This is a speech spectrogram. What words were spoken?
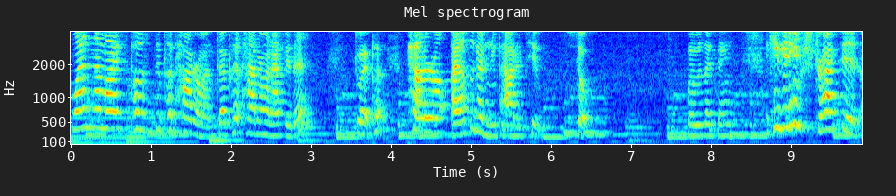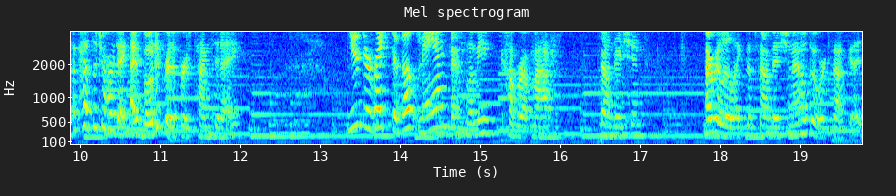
When am I supposed to put powder on? Do I put powder on after this? Do I put powder on? I also got a new powder too. So, what was I saying? I keep getting distracted. I've had such a hard day. I voted for the first time today. Use your rights to vote, man. Okay, let me cover up my foundation. I really like this foundation. I hope it works out good.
